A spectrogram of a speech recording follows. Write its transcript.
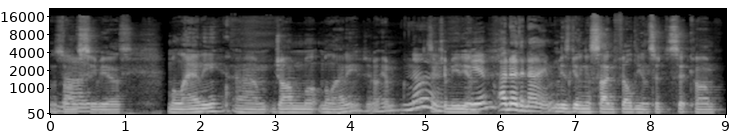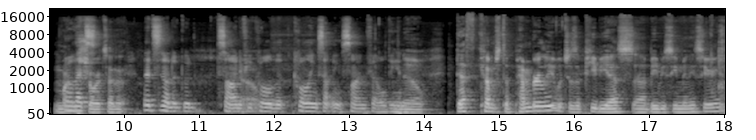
Ooh, it's on. CBS. Mulaney, um, John Mil- Mulaney. Do you know him? No. He's a comedian. Yeah, I know the name. He's getting a Seinfeldian sit- sitcom. Martin that's- Short's in it. That's not a good sign if you call the calling something Seinfeldian. No. Death Comes to Pemberley, which is a PBS uh, BBC miniseries.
